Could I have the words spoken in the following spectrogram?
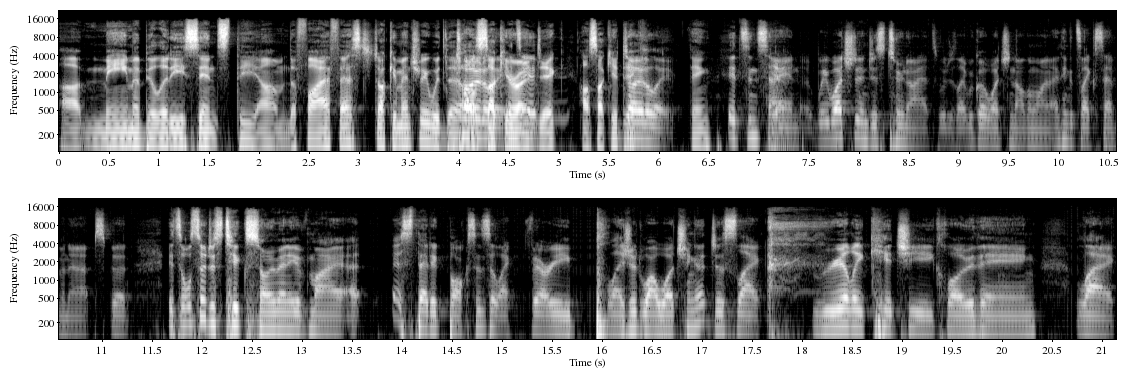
uh, meme ability since the um the Fyre Fest documentary with the I'll suck your It's- own it- dick I'll suck your dick Totally. thing It's insane. We watched it in just two nights. We're just like, we've got to watch another one. I think it's like seven apps, but it's also just ticks so many of my uh, aesthetic boxes that like very pleasured while watching it. Just like really kitschy clothing, like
